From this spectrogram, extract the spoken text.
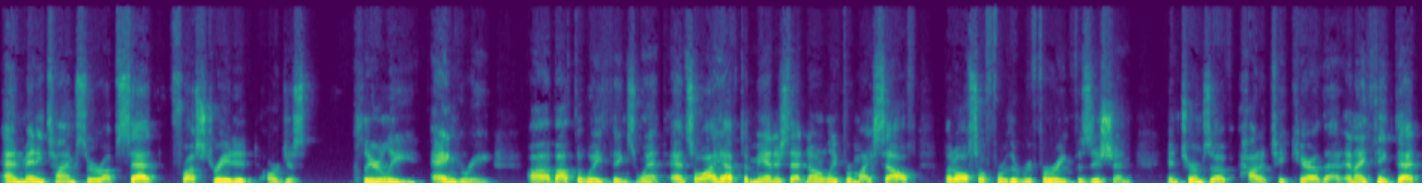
And many times they're upset, frustrated, or just clearly angry uh, about the way things went. And so I have to manage that not only for myself, but also for the referring physician in terms of how to take care of that. And I think that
